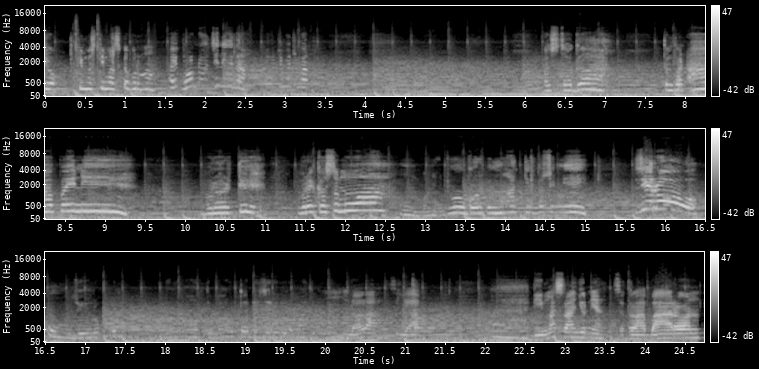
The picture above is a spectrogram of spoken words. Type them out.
ayo, Dimas, Dimas kabur. Nah. Ayo, bro, sini kita. Cepat, cepat. Astaga, tempat apa ini? Berarti mereka semua hmm, banyak juga orang yang mati di sini. Zero. Oh, zero pun mati baru tadi zero belum mati. Hmm, udahlah, siap. Ah, Dimas selanjutnya setelah Baron,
